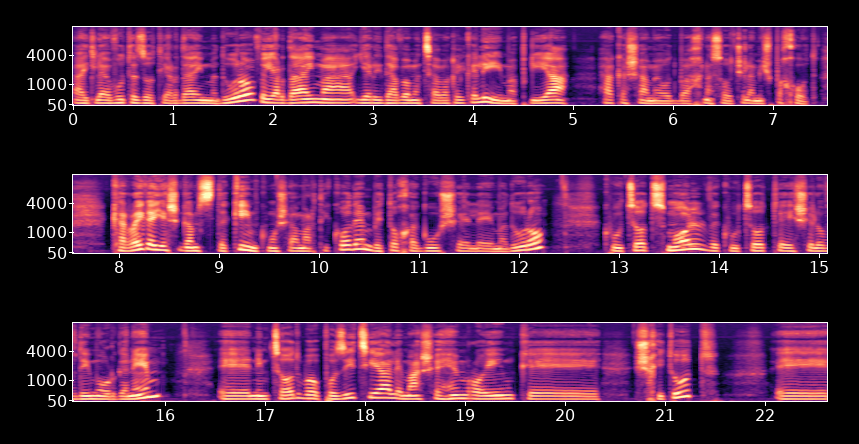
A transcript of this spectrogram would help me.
ההתלהבות הזאת ירדה עם מדורו וירדה עם הירידה במצב הכלכלי, עם הפגיעה הקשה מאוד בהכנסות של המשפחות. כרגע יש גם סדקים, כמו שאמרתי קודם, בתוך הגוש של אה, מדורו, קבוצות שמאל וקבוצות אה, של עובדים מאורגנים. נמצאות באופוזיציה למה שהם רואים כשחיתות, אה,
